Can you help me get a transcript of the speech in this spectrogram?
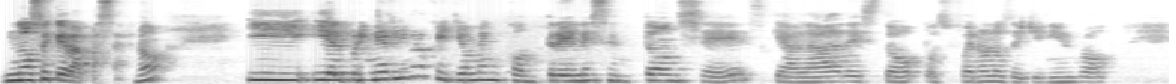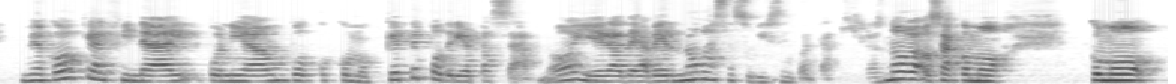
no sé qué va a pasar, ¿no? Y, el primer libro que yo me encontré en ese entonces, que hablaba de esto, pues fueron los de Janine Roth, me acuerdo que al final ponía un poco como, ¿qué te podría pasar? ¿no? Y era de, a ver, no vas a subir 50 kilos, ¿no? O sea, como, como,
